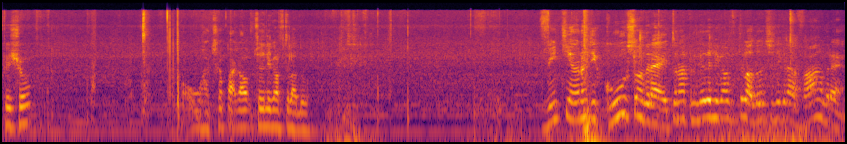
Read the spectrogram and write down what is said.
Fechou. Porra, deixa eu apagar, deixa eu ligar o ventilador. 20 anos de curso, André. E tu não aprendeu a desligar o ventilador antes de gravar, André?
